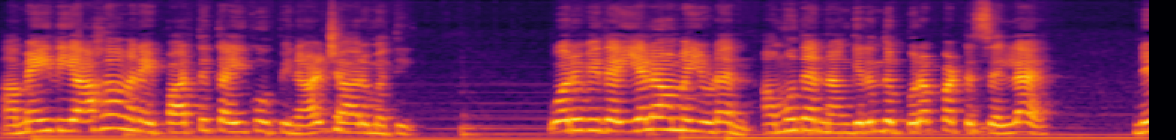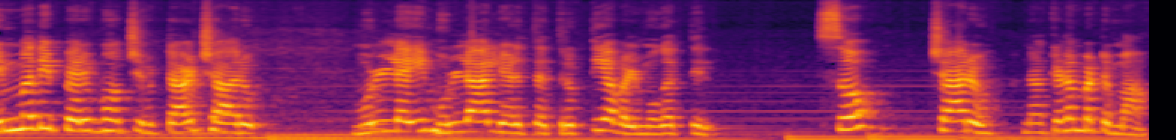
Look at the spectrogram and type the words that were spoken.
அமைதியாக அவனை பார்த்து கைகூப்பினாள் சாருமதி. ஒருவித இயலாமையுடன் அமுதன் அங்கிருந்து புறப்பட்டு செல்ல நிம்மதி பெருமூச்சு விட்டாள் சாரு. முல்லை முள்ளால் எடுத்த திருப்தி அவள் முகத்தில். சோ சாரு நான் கிளம்பட்டுமா?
